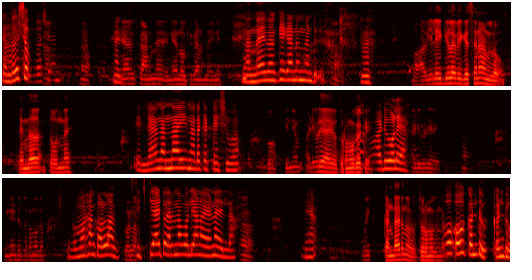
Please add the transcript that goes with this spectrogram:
സന്തോഷം. നന്നായി നോക്കി കാണുന്നുണ്ട്. ഭാവിയിലേക്കുള്ള വികസനമാണല്ലോ എന്താ തോന്നുന്നത് എല്ലാം നന്നായി നടക്കട്ടെ ശുഭം. ഇനിയും അടിപൊളിയായോ തുറമുഖമൊക്കെ? അടിപൊളിയാ. അടിപൊളിയായി. ആ. എങ്ങനെയുണ്ട് തുറമുഖം? തുറമുഖം കൊള്ളാം. സിറ്റി ആയിട്ട് വരണ പോലെയാണ് വരണല്ല ആ. പോയി കണ്ടായിരുന്നോ തുറമുഖം ഓ ഓ കണ്ടു കണ്ടു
